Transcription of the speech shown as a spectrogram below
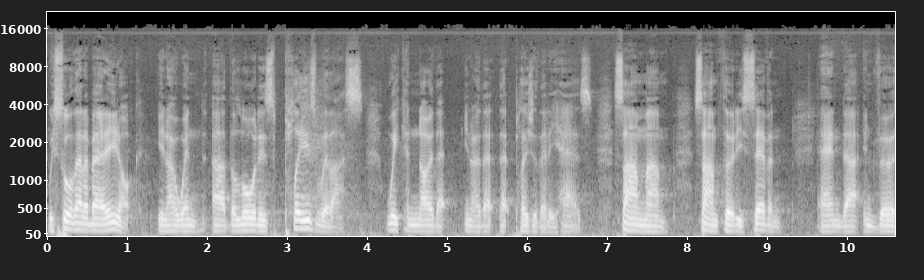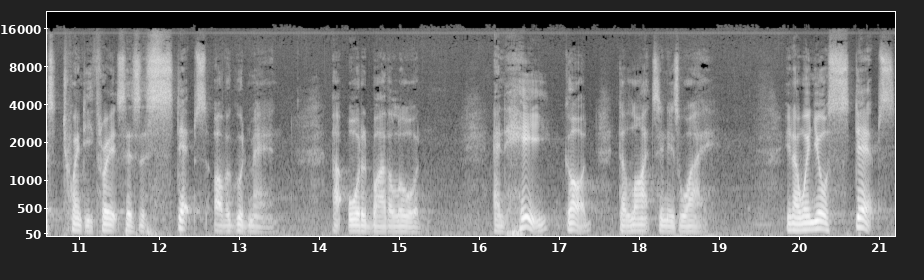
We saw that about Enoch. You know, when uh, the Lord is pleased with us, we can know that you know, that, that pleasure that he has. Psalm, um, Psalm 37 and uh, in verse 23 it says, The steps of a good man are ordered by the Lord, and he, God, delights in his way. You know, when your steps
